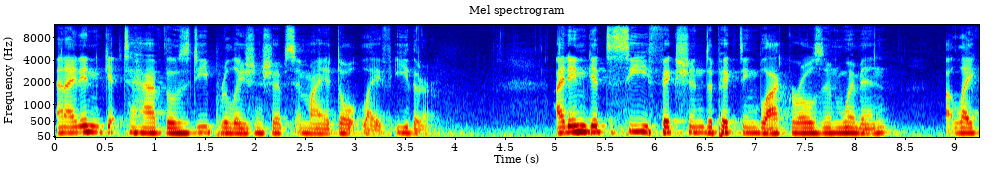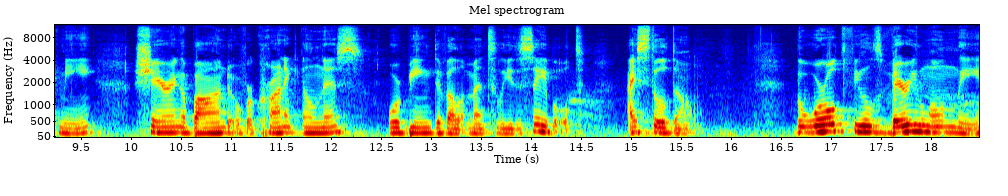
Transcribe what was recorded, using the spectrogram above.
And I didn't get to have those deep relationships in my adult life either. I didn't get to see fiction depicting black girls and women uh, like me sharing a bond over chronic illness or being developmentally disabled. I still don't. The world feels very lonely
